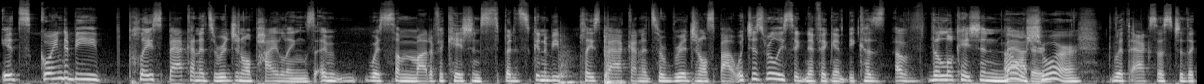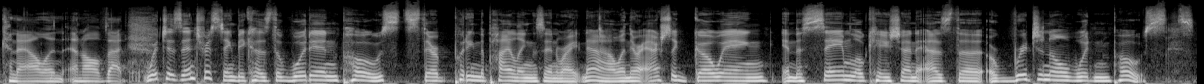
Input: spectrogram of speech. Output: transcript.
it's going to be placed back on its original pilings um, with some modifications, but it's going to be placed back on its original spot, which is really significant because of the location mattered sure. with access to the canal and, and all of that. Which is interesting because the wooden posts, they're putting the pilings in right now, and they're actually going in the same location as the original wooden posts.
